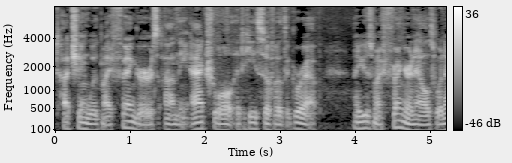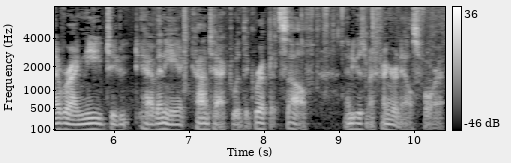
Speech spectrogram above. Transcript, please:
touching with my fingers on the actual adhesive of the grip. I use my fingernails whenever I need to have any contact with the grip itself and use my fingernails for it.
